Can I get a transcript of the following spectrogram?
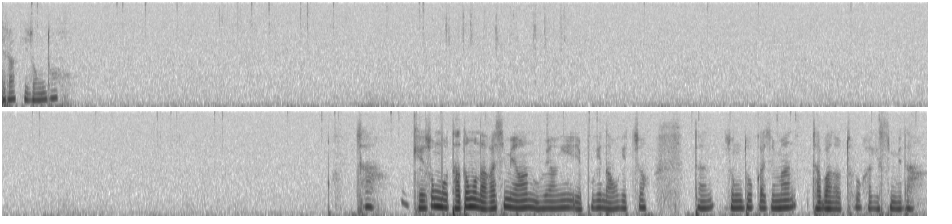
대략 이 정도? 자 계속 뭐 다듬어 나가시면 모양이 예쁘게 나오겠죠? 일단 이 정도까지만 잡아 놓도록 하겠습니다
